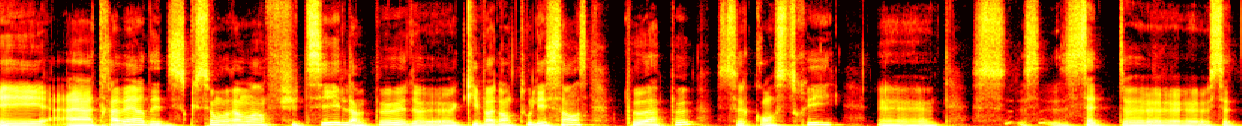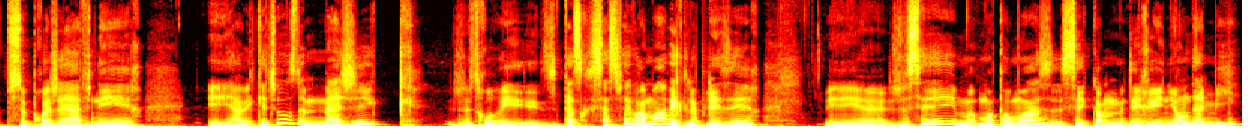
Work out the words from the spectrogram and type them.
et à travers des discussions vraiment futiles, un peu qui va dans tous les sens, peu à peu se construit euh, cette, ce projet à venir et avec quelque chose de magique je trouve, parce que ça se fait vraiment avec le plaisir. Et euh, je sais, moi, pour moi, c'est comme des réunions d'amis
